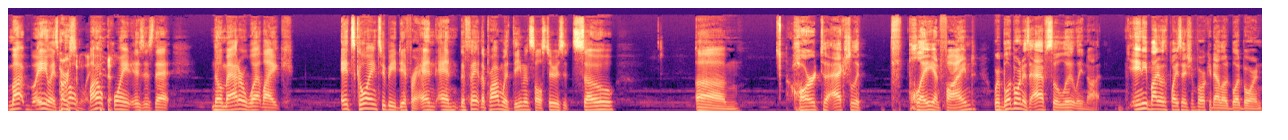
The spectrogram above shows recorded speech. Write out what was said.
my but anyways my whole, Personally. my whole point is is that no matter what like it's going to be different and and the thing the problem with demon souls too is it's so um hard to actually play and find where bloodborne is absolutely not anybody with a playstation 4 can download bloodborne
